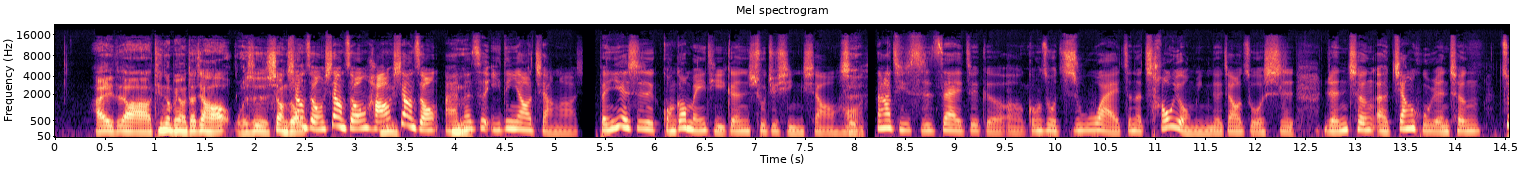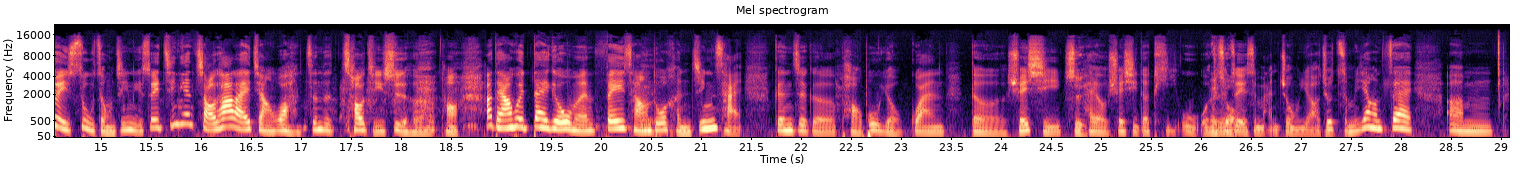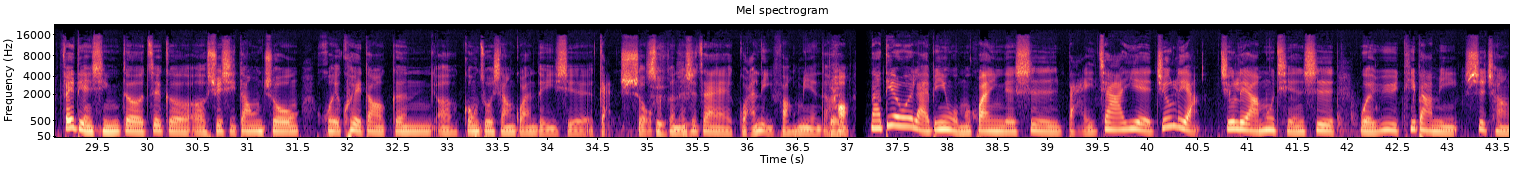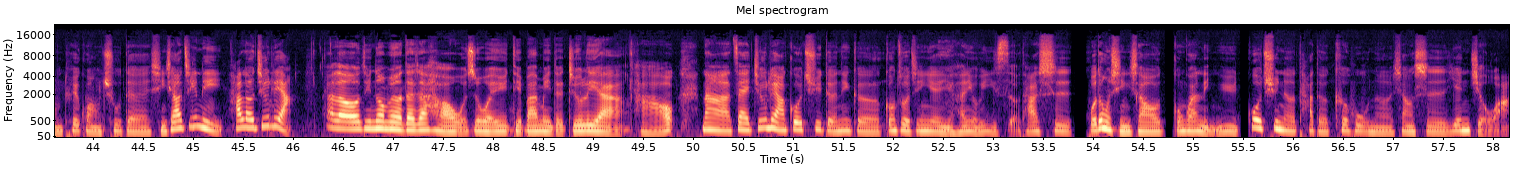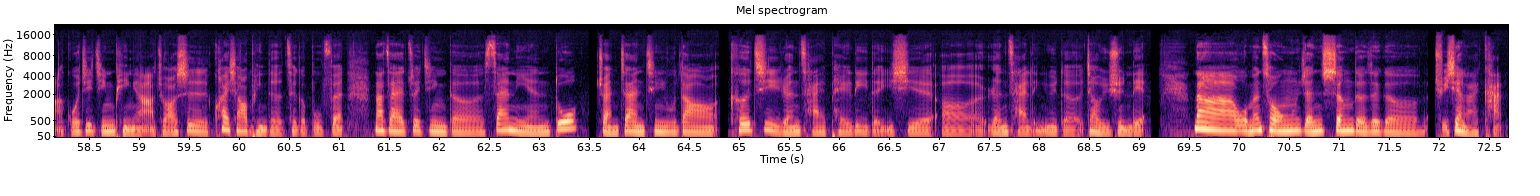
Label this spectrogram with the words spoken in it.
嗨，啊，听众朋友，大家好，我是向总。向总，向总，好，向总，哎，那这一定要讲啊。本业是广告媒体跟数据行销哈，那他其实在这个呃工作之外，真的超有名的，叫做是人称呃江湖人称最速总经理，所以今天找他来讲，哇，真的超级适合哈。他等下会带给我们非常多很精彩跟这个跑步有关的学习，是还有学习的体悟，我觉得这也是蛮重要。就怎么样在嗯非典型的这个呃学习当中回馈到跟呃工作相关的一些感受，是可能。是在管理方面的哈。那第二位来宾，我们欢迎的是白家业 Julia。Julia 目前是伟玉 T 八米市场推广处的行销经理。Hello，Julia。Hello，听众朋友，大家好，我是维玉 T 八米的 Julia。好，那在 Julia 过去的那个工作经验也很有意思哦。他是活动行销公关领域，过去呢，他的客户呢，像是烟酒啊、国际精品啊，主要是快消品的这个部分。那在最近的三年多，转战进入到科技人才培力的一些呃人才领域的教育训练。那我们从人生的这个曲线来看。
